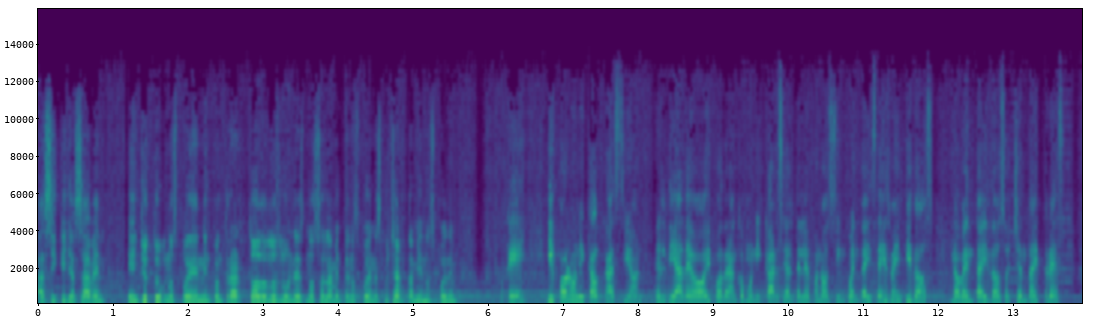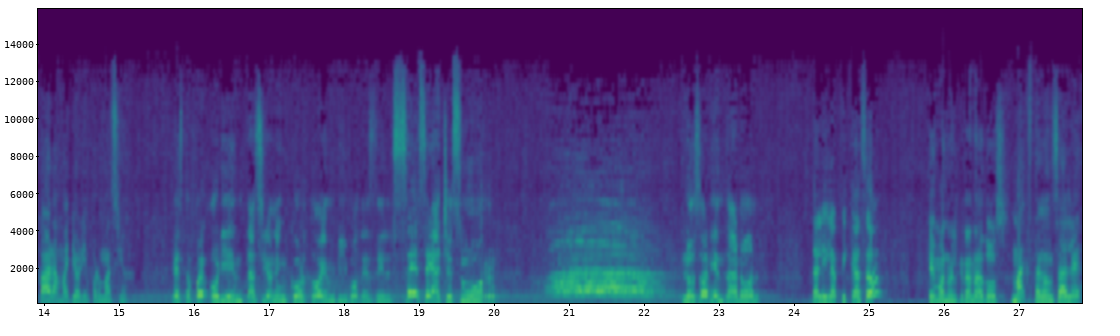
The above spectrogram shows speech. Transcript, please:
Así que ya saben, en YouTube nos pueden encontrar todos los lunes, no solamente nos pueden escuchar, también nos pueden ver. Ok, y por única ocasión, el día de hoy podrán comunicarse al teléfono 5622-9283 para mayor información. Esto fue orientación en corto en vivo desde el CCH Sur. Los orientaron Dalila Picasso. Emanuel Granados. Maxta González.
